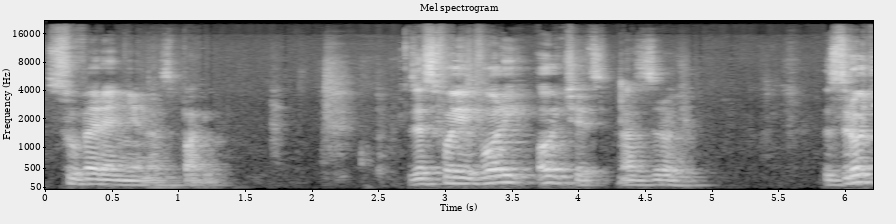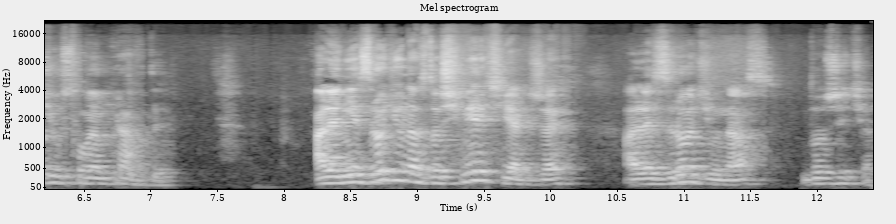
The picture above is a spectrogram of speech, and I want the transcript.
suwerennie nas zbawił. Ze swojej woli Ojciec nas zrodził. Zrodził słowem prawdy. Ale nie zrodził nas do śmierci jak grzech, ale zrodził nas do życia,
